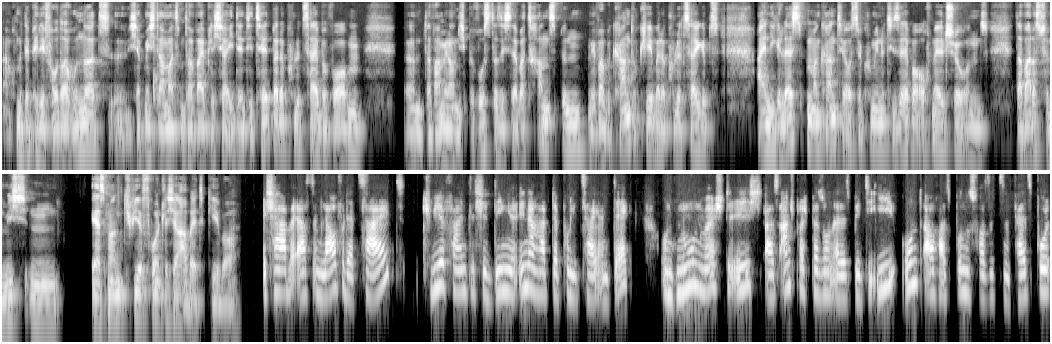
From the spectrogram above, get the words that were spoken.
auch mit der PDV 300. Äh, ich habe mich damals unter weiblicher Identität bei der Polizei beworben. Ähm, da war mir noch nicht bewusst, dass ich selber trans bin. Mir war bekannt, okay, bei der Polizei gibt es einige Lesben. Man kannte ja aus der Community selber auch welche. Und da war das für mich ein erstmal ein queerfreundlicher Arbeitgeber. Ich habe erst im Laufe der Zeit queerfeindliche Dinge innerhalb der Polizei entdeckt. Und nun möchte ich als Ansprechperson LSBTI und auch als Bundesvorsitzende Felspol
